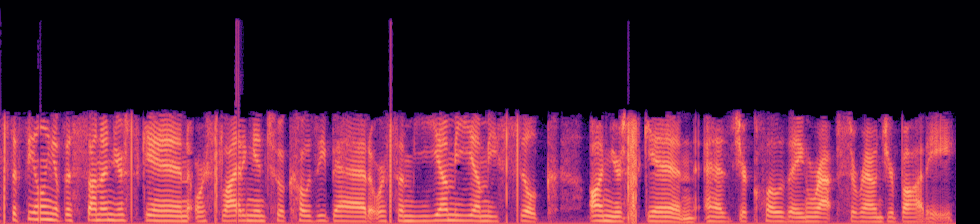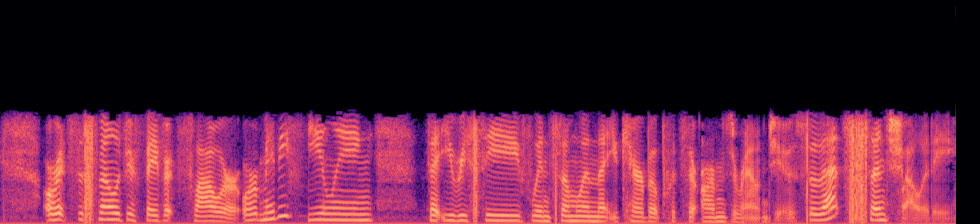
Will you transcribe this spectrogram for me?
It's the feeling of the sun on your skin or sliding into a cozy bed or some yummy, yummy silk on your skin as your clothing wraps around your body. Or it's the smell of your favorite flower or maybe feeling that you receive when someone that you care about puts their arms around you. So that's sensuality.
